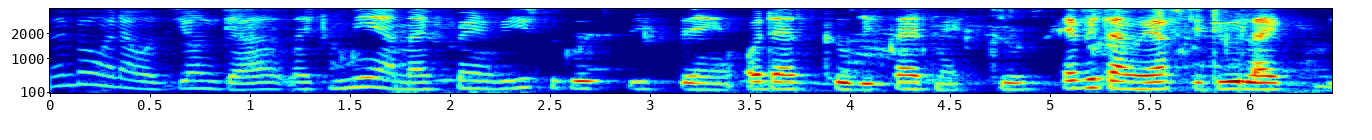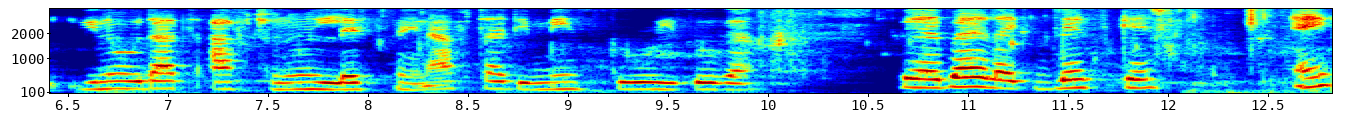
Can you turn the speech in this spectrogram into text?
remember when I was younger, like me and my friend, we used to go to this um, other school beside my school. Every time we have to do like, you know, that afternoon lesson after the main school is over. We buy like biscuit, eh?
